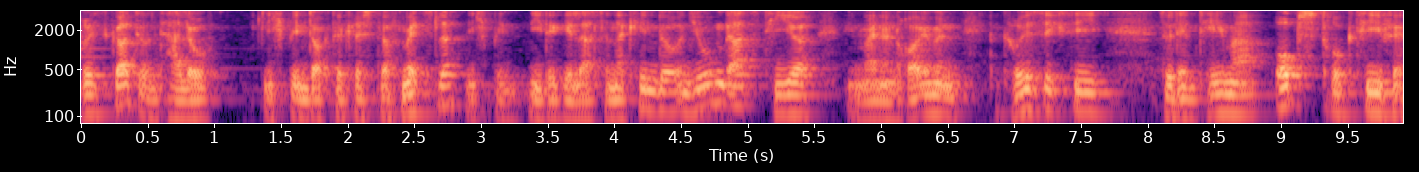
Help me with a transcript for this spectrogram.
Grüß Gott und hallo. Ich bin Dr. Christoph Metzler. Ich bin niedergelassener Kinder- und Jugendarzt. Hier in meinen Räumen begrüße ich Sie zu dem Thema obstruktive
